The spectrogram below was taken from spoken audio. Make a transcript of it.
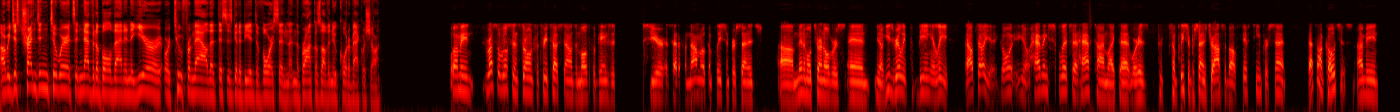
Are we just trending to where it's inevitable that in a year or, two from now that this is going to be a divorce and, and the Broncos will have a new quarterback with Sean? Well, I mean, Russell Wilson's thrown for three touchdowns in multiple games this year, has had a phenomenal completion percentage, uh, minimal turnovers, and you know he's really being elite. And I'll tell you, going you know having splits at halftime like that, where his completion percentage drops about 15 percent, that's on coaches. I mean,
